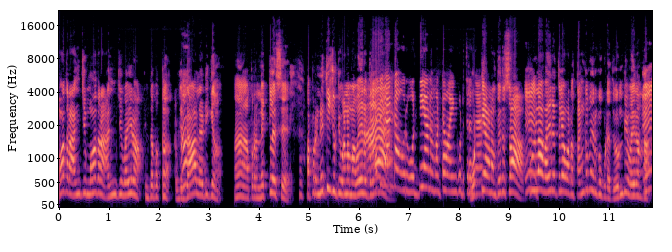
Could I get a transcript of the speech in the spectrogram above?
மோதிரம் அஞ்சு மோதிரம் அஞ்சு வைரம் இந்த பக்கம். அப்படி டால் அடிக்கும். அப்புறம் நெக்லஸ் அப்புறம் நெத்தி சுட்டி வேணாமா வைரத்துல? ஒரு ஒட்டியானம் மட்டும் வாங்கி கொடுத்துருங்க. ஒட்டியானம் பெருசா? ஃபுல்லா வைரத்திலே உன தங்கமே இருக்க கூடாது ஒன்றிய வைரம் தான்.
